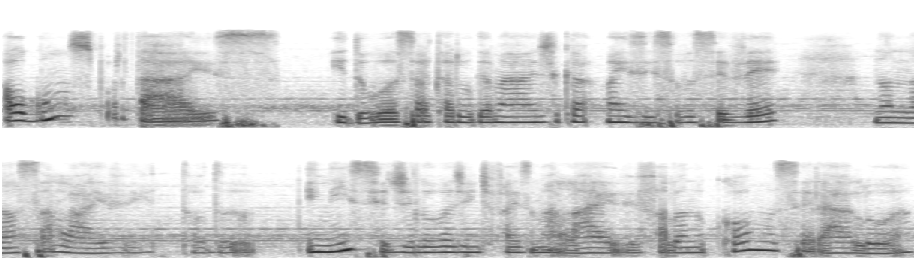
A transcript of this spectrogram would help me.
alguns portais e duas tartarugas mágicas, mas isso você vê na nossa live. Todo início de lua a gente faz uma live falando como será a lua.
